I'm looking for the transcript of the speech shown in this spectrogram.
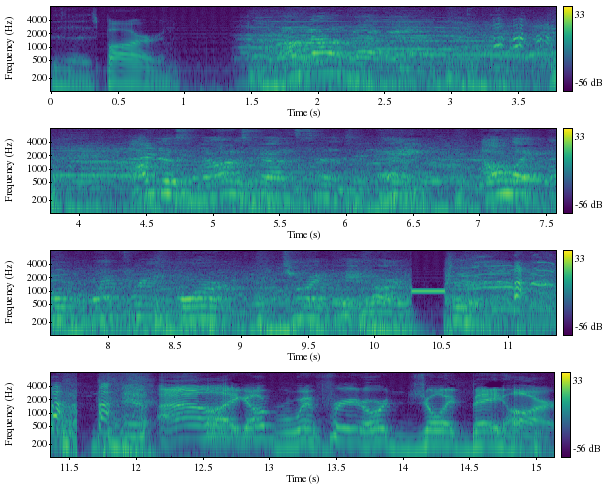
is at his bar and I'm not a bad guy. I'm just an honest guy that says, hey, I like Oprah Winfrey or Joy Behar. I like Oprah Winfrey or Joy Behar.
